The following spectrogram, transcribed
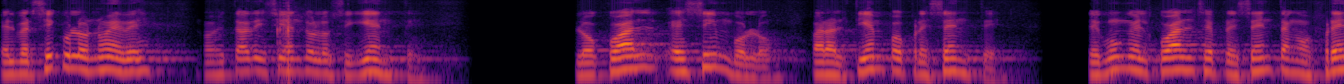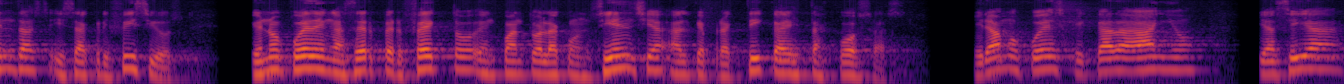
El versículo 9 nos está diciendo lo siguiente, lo cual es símbolo para el tiempo presente, según el cual se presentan ofrendas y sacrificios que no pueden hacer perfecto en cuanto a la conciencia al que practica estas cosas. Miramos pues que cada año se hacía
